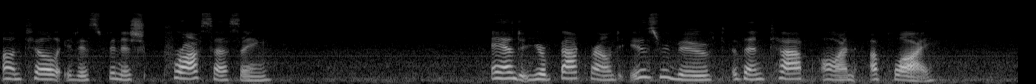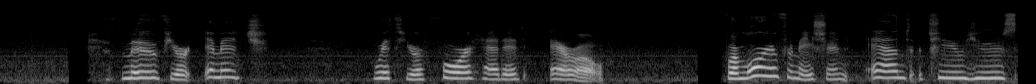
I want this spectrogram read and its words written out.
until it is finished processing and your background is removed, then tap on Apply. Move your image with your four-headed arrow. For more information and to use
